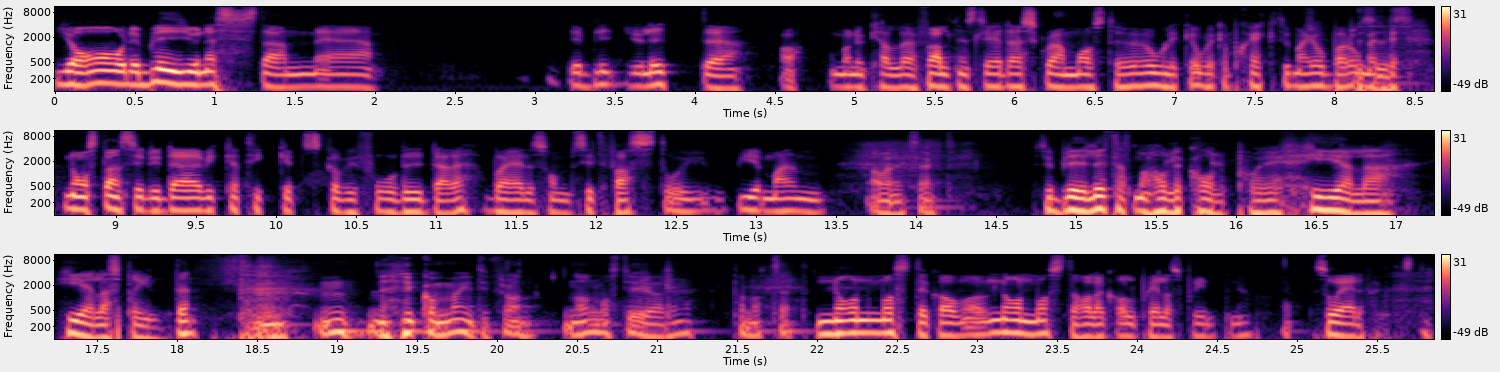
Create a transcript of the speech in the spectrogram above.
Ja, och det blir ju nästan... Eh, det blir ju lite, ja, om man nu kallar det förvaltningsledare, Scrum Master, olika, olika projekt hur man jobbar. Men det, någonstans är det där, vilka tickets ska vi få vidare? Vad är det som sitter fast? Och man, ja, men exakt. Det blir lite att man håller koll på hela, hela sprinten. Mm, mm, det kommer man ju inte ifrån. Någon måste ju göra det på något sätt. Någon måste, komma, någon måste hålla koll på hela sprinten. Ja. Så är det faktiskt.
